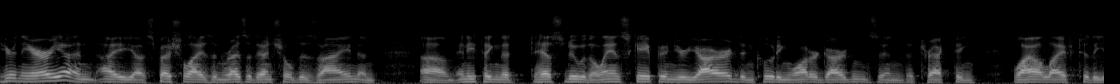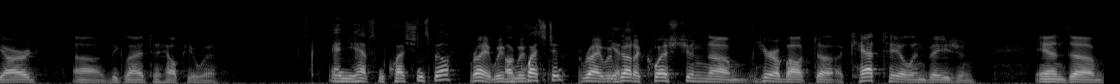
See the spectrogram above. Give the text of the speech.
here in the area and I uh, specialize in residential design and um, anything that has to do with the landscape in your yard, including water gardens and attracting wildlife to the yard, uh, be glad to help you with. And you have some questions, Bill? Right. We've, a we've, question? Right. We've yes. got a question um, here about uh, a cattail invasion. And um,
